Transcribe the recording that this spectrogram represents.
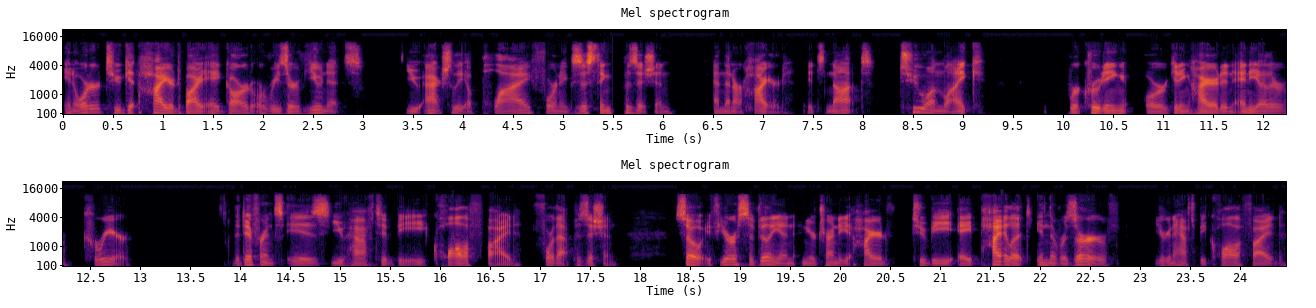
In order to get hired by a guard or reserve unit, you actually apply for an existing position and then are hired. It's not too unlike recruiting or getting hired in any other career. The difference is you have to be qualified for that position. So if you're a civilian and you're trying to get hired to be a pilot in the reserve, you're going to have to be qualified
